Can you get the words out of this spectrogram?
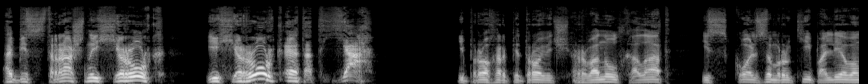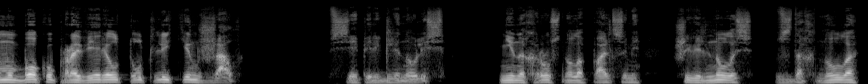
а бесстрашный хирург. И хирург этот я!» и Прохор Петрович рванул халат и скользом руки по левому боку проверил, тут ли кинжал. Все переглянулись. Нина хрустнула пальцами, шевельнулась, вздохнула,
